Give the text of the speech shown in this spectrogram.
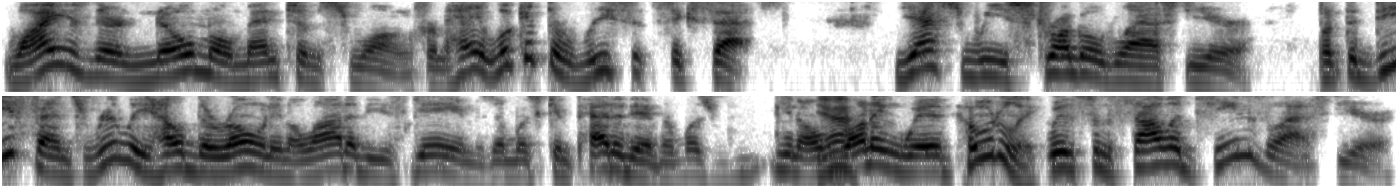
Why is there no momentum swung from, hey, look at the recent success? Yes, we struggled last year, but the defense really held their own in a lot of these games and was competitive and was, you know, Yeah. running with Totally. with some solid teams last year.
